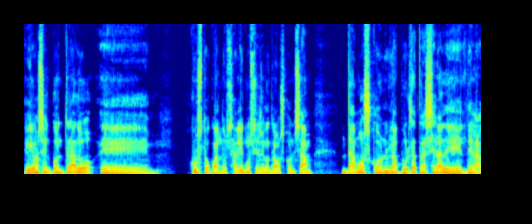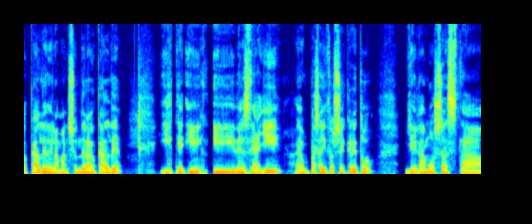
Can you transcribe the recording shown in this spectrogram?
Habíamos encontrado, justo cuando salimos y nos encontramos con Sam, damos con la puerta trasera del alcalde, de la mansión del alcalde, y, que, y, desde allí, a un pasadizo secreto, llegamos hasta,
